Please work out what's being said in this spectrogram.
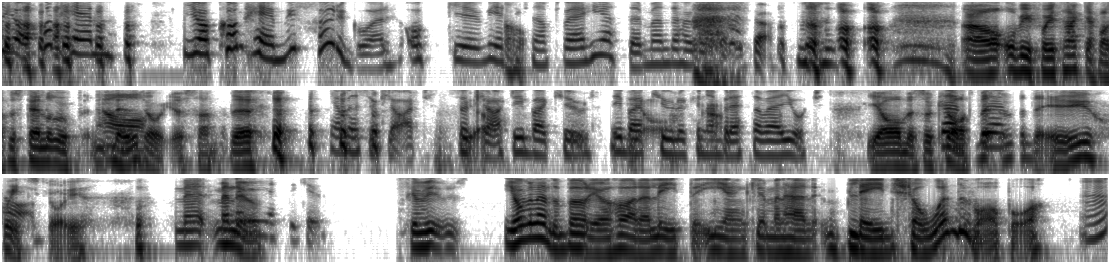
Så jag kom hem Jag kom hem i förrgår och eh, vet Ja. ju knappt vad jag heter, men det har gått väldigt bra. ja, och vi får ju tacka för att du ställer upp Ja. nu då ju. Så att, eh, Ja, men såklart. Såklart. Det är bara kul. Det är bara Ja. kul att kunna berätta vad jag har gjort. ja, men såklart. Så att, Men, men det är ju skitskoj. Men, men Men det är nu, jättekul. ska vi, jag vill ändå börja höra lite egentligen med den här Blade-showen du var på. Mm.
